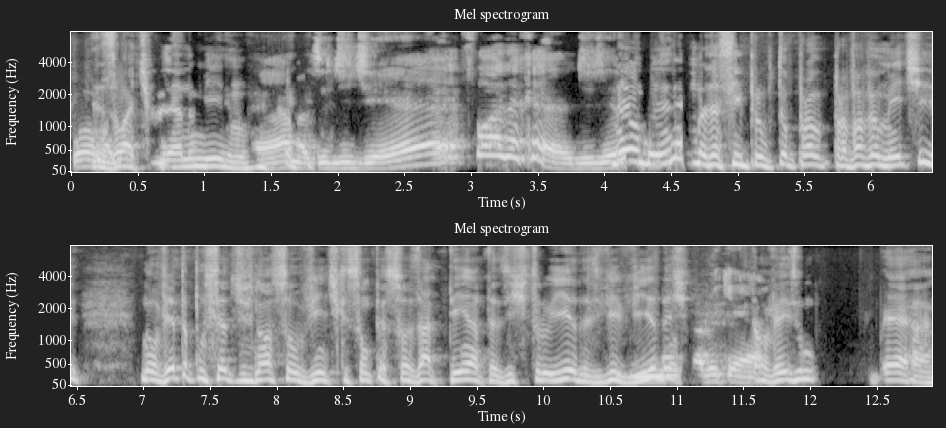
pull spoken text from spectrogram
Pô, Exótico, mas... né? No mínimo. É, mas o DJ é foda, cara. O DJ não, mas, mas assim, pro, pro, provavelmente 90% dos nossos ouvintes, que são pessoas atentas, instruídas, vividas, é. talvez um, é,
